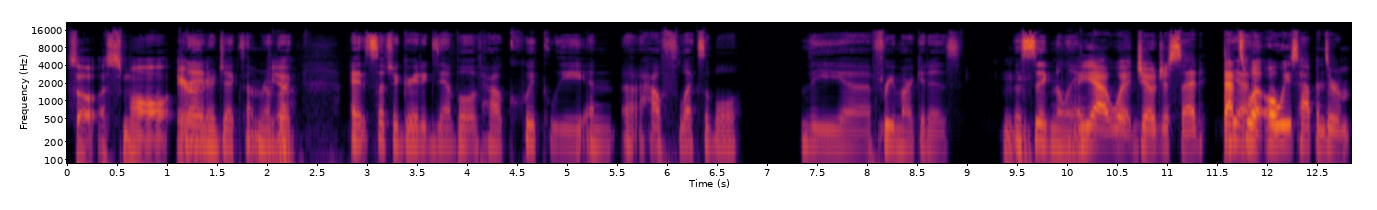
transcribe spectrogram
So a small Can I area. interject something real Yeah. quick? It's such a great example of how quickly and uh, how flexible the uh, free market is. The Mhm. signaling. yeah, what Joe just said. That's Yeah. what always happens. Or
